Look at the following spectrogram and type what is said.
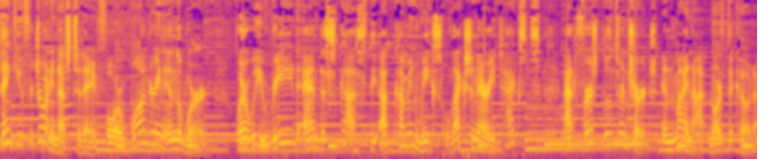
Thank you for joining us today for Wandering in the Word, where we read and discuss the upcoming week's lectionary texts at First Lutheran Church in Minot, North Dakota.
